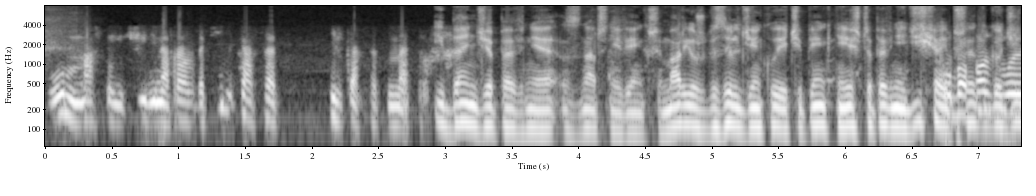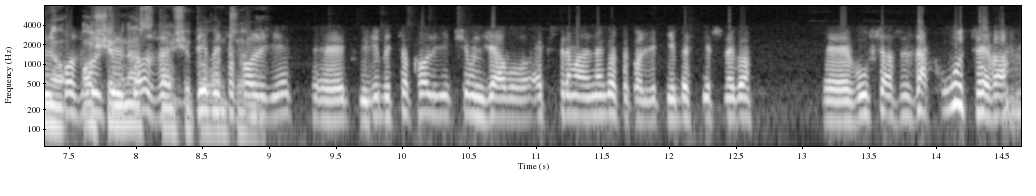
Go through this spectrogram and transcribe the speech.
tłum ma w tej chwili naprawdę kilkaset, kilkaset metrów. I będzie pewnie znacznie większy. Mariusz Gzyl, dziękuję Ci pięknie. Jeszcze pewnie dzisiaj Kubo, przed pozwól- godziną pozwól 18 tylko, że się gdyby połączymy. cokolwiek, e, gdyby cokolwiek się działo ekstremalnego, cokolwiek niebezpiecznego, e, wówczas zakłócę wam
